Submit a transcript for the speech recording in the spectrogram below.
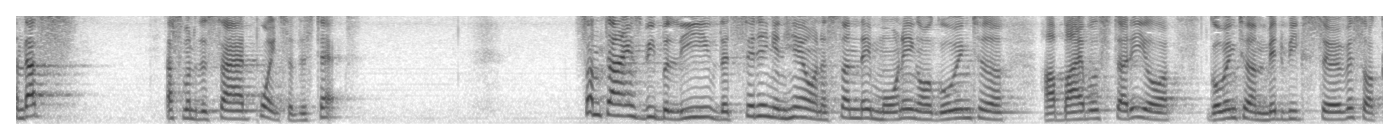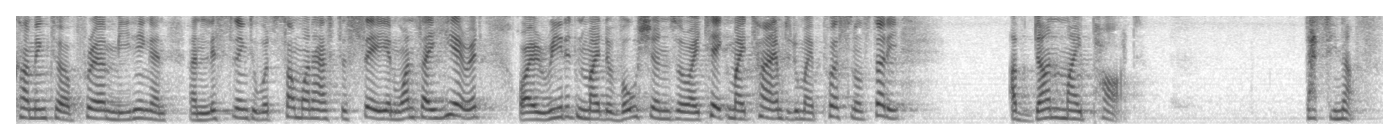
And that's, that's one of the sad points of this text. Sometimes we believe that sitting in here on a Sunday morning or going to our Bible study or going to a midweek service or coming to a prayer meeting and, and listening to what someone has to say, and once I hear it or I read it in my devotions or I take my time to do my personal study, I've done my part. That's enough.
